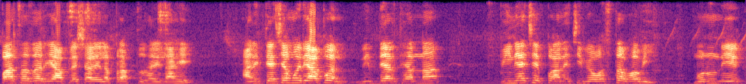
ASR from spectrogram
पाच हजार हे आपल्या शाळेला प्राप्त झालेलं आहे. आणि त्याच्यामध्ये आपण विद्यार्थ्यांना पिण्याचे पाण्याची व्यवस्था व्हावी म्हणून एक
